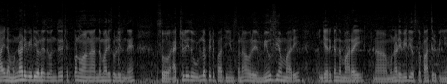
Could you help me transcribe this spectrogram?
ஹாய் நான் முன்னாடி வீடியோவில் இது வந்து செக் பண்ணுவாங்க அந்த மாதிரி சொல்லியிருந்தேன். ஸோ ஆக்சுவலி இது உள்ளே போய்ட்டு பார்த்தீங்கன்னு சொன்னால் ஒரு மியூசியம் மாதிரி இங்கே இருக்க இந்த மறை நான் முன்னாடி வீடியோஸில் பார்த்துருப்பீங்க.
